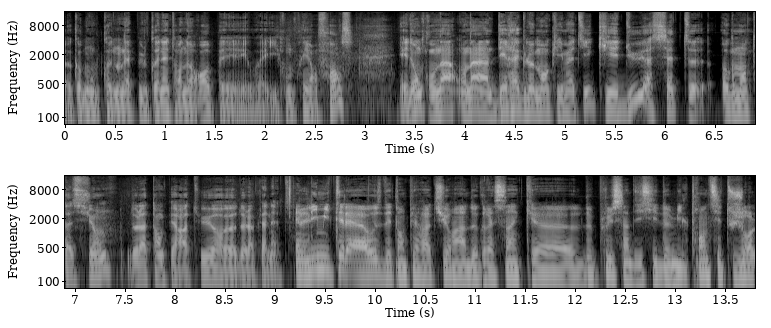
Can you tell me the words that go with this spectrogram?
euh, comme on, a pu le connaître en Europe et ouais, y compris en France. Et donc on a on a un dérèglement climatique qui est dû à cette augmentation de la température de la planète. Limiter la hausse des températures à 1,5 degré de plus hein, d'ici 2030, c'est toujours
